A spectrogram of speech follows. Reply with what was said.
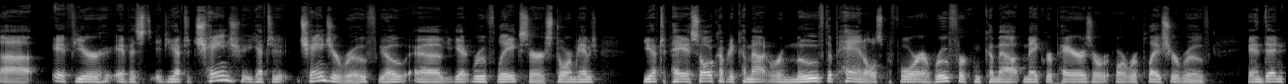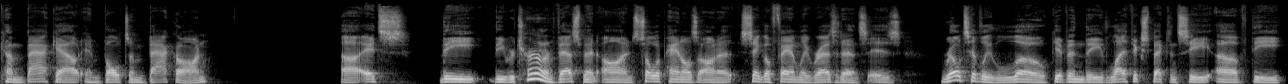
Uh, if you're if it's if you have to change you have to change your roof, you know, uh, you get roof leaks or storm damage you have to pay a solar company to come out and remove the panels before a roofer can come out, make repairs, or, or replace your roof, and then come back out and bolt them back on. Uh, it's the the return on investment on solar panels on a single family residence is relatively low given the life expectancy of the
